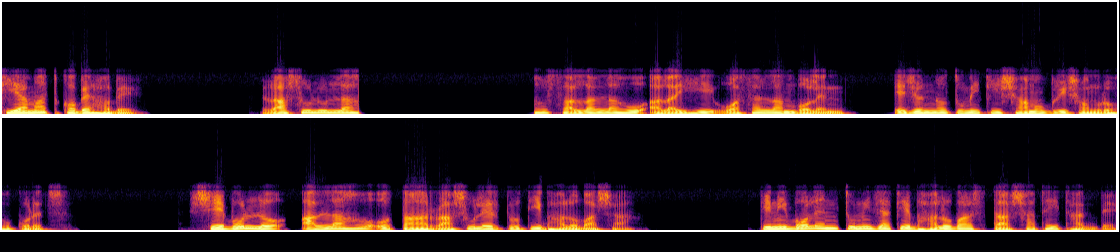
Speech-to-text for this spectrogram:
কিয়ামাত কবে হবে? রাসূলুল্লাহ সাল্লাল্লাহু আলাইহি ওয়াসাল্লাম বলেন, এজন্য তুমি কি সামগ্রী সংগ্রহ করেছ? সে বলল, আল্লাহ ও তাঁর রাসূলের প্রতি ভালোবাসা। তিনি বলেন, তুমি যাকে ভালোবাস, তার সাথেই থাকবে।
